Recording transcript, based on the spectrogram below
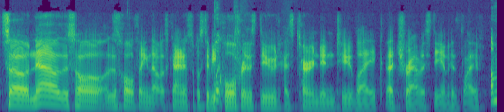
so now this whole this whole thing that was kind of supposed to be But- cool for this dude has turned into like a travesty in his life. I'm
